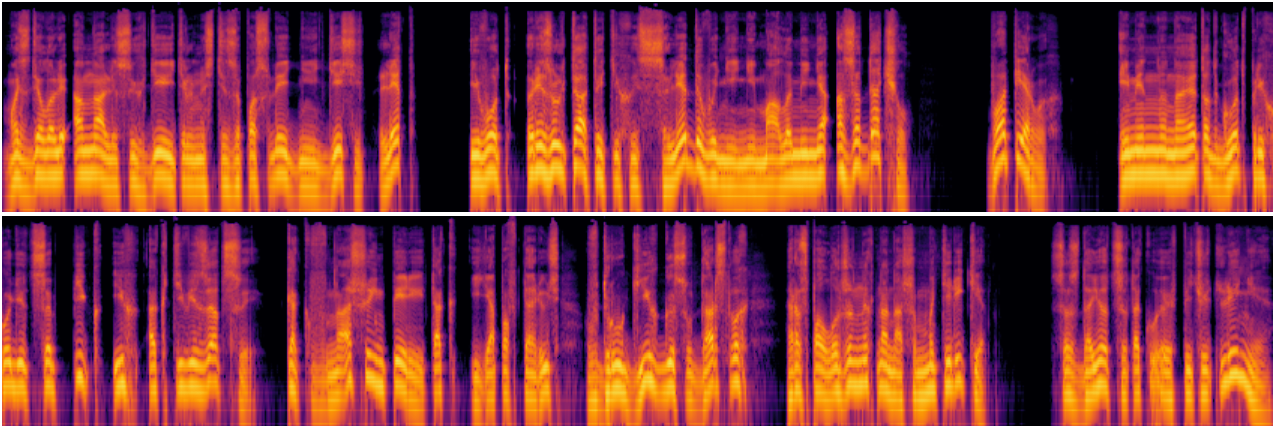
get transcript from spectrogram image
Мы сделали анализ их деятельности за последние 10 лет, и вот результат этих исследований немало меня озадачил. Во-первых, Именно на этот год приходится пик их активизации, как в нашей империи, так и, я повторюсь, в других государствах, расположенных на нашем материке. Создается такое впечатление,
